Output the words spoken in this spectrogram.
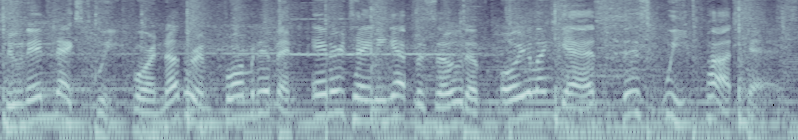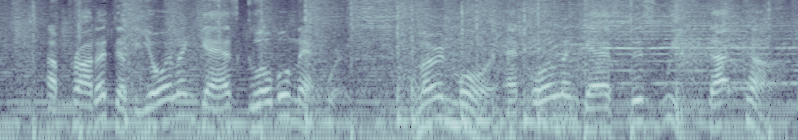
Tune in next week for another informative and entertaining episode of Oil and Gas This Week podcast, a product of the Oil and Gas Global Network. Learn more at oilandgasthisweek.com.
